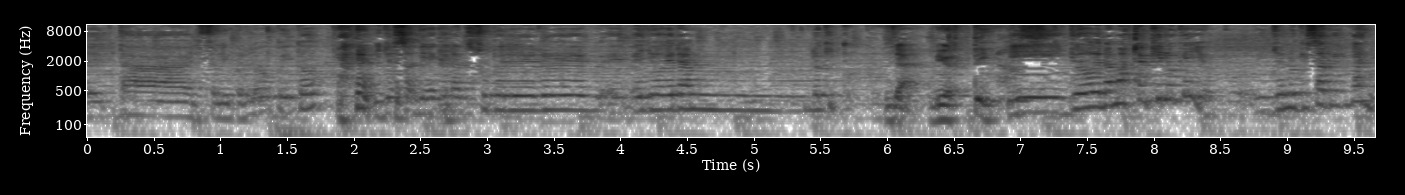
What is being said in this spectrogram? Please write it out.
está el Felipe López y todo, y yo sabía que eran súper, eh, eh, ellos eran loquitos. Ya, libertino. Y yo era más tranquilo que ellos, y yo no quise arriesgarme.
